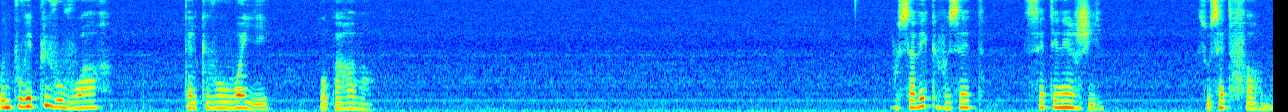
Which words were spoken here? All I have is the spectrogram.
Vous ne pouvez plus vous voir tel que vous voyiez auparavant. Vous savez que vous êtes cette énergie sous cette forme,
